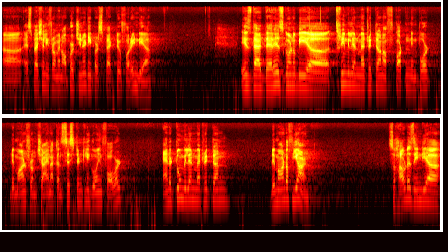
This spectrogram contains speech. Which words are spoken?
uh, especially from an opportunity perspective for India, is that there is going to be a 3 million metric ton of cotton import demand from China consistently going forward, and a 2 million metric ton demand of yarn. So how does India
